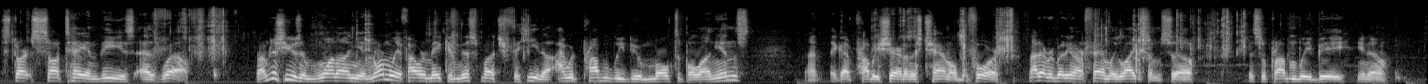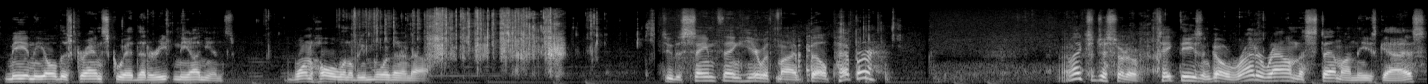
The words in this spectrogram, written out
start sauteing these as well. So I'm just using one onion. Normally, if I were making this much fajita, I would probably do multiple onions. I think I've probably shared on this channel before. Not everybody in our family likes them, so this will probably be, you know, me and the oldest grand squid that are eating the onions. One whole one will be more than enough. Do the same thing here with my bell pepper. I like to just sort of take these and go right around the stem on these guys.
